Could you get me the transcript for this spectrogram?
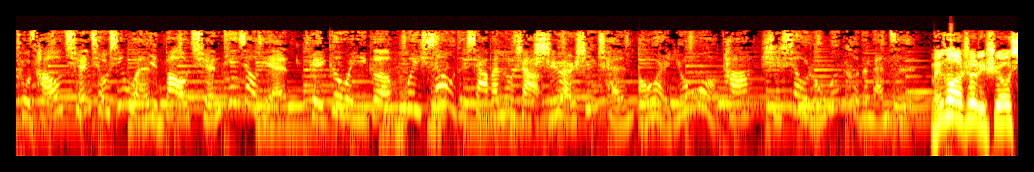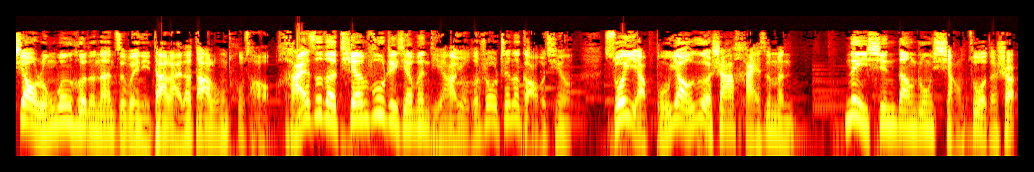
吐槽全球新闻，引爆全天笑点，给各位一个会笑的下班路上，时而深沉，偶尔幽默。他是笑容温和的男子。没错，这里是由笑容温和的男子为你带来的大龙吐槽。孩子的天赋这些问题啊，有的时候真的搞不清，所以啊，不要扼杀孩子们内心当中想做的事儿。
